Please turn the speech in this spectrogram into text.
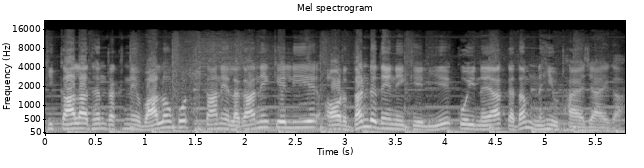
कि काला धन रखने वालों को ठिकाने लगाने के लिए और दंड देने के लिए कोई नया कदम नहीं उठाया जाएगा।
